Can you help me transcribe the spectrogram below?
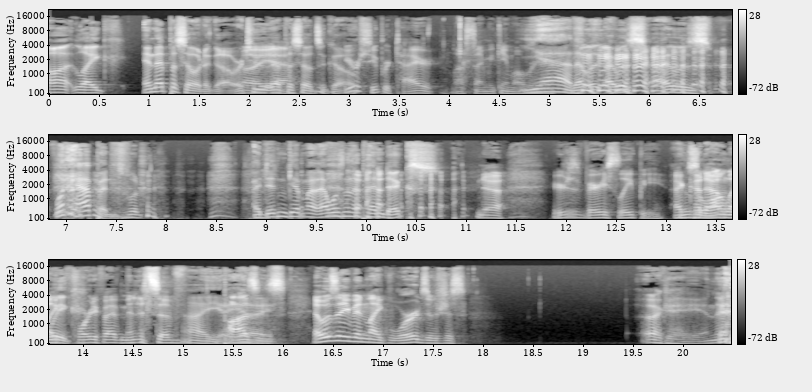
uh, like an episode ago or two Oh, yeah. episodes ago. You were super tired last time you came over. yeah, that was I was I was. What happened? What? I didn't get my. That wasn't appendix. Yeah, you're just very sleepy. I It was cut a out like week. 45 minutes of ay, pauses. It wasn't even like words. It was just okay, and then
